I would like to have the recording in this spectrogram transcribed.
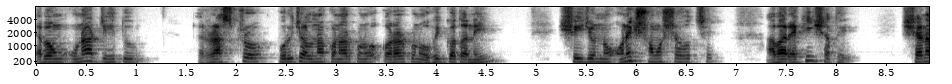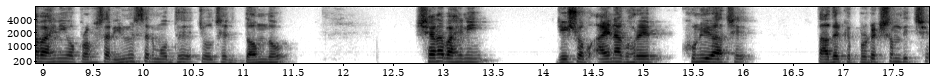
এবং ওনার যেহেতু রাষ্ট্র পরিচালনা করার কোনো করার কোনো অভিজ্ঞতা নেই, সেই জন্য অনেক সমস্যা হচ্ছে। আবার একই সাথে সেনাবাহিনী ও প্রফেসর ইউনুসের মধ্যে চলছে দ্বন্দ্ব। সেনাবাহিনী যেসব আয়নাঘরের খুনিরা আছে, তাদেরকে প্রোটেকশন দিচ্ছে।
